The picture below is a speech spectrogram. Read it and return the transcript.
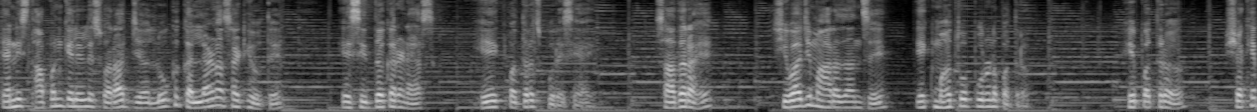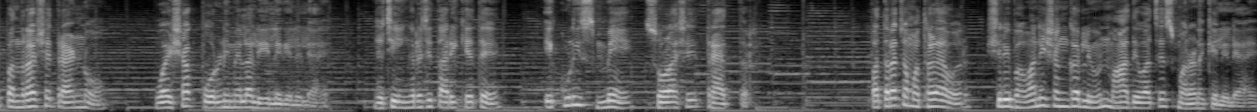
त्यांनी स्थापन केलेले स्वराज्य लोककल्याणासाठी होते हे सिद्ध करण्यास हे एक पत्रच पुरेसे आहे. सादर आहे शिवाजी महाराजांचे एक महत्त्वपूर्ण पत्र. हे पत्र शके पंधराशे त्र्याण्णव वैशाख पौर्णिमेला लिहिले गेलेले आहे ज्याची इंग्रजी तारीख येते एकोणीस मे सोळाशे त्र्याहत्तर. पत्राच्या मथळ्यावर श्री भवानी शंकर लिहून महादेवाचे स्मरण केलेले आहे.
